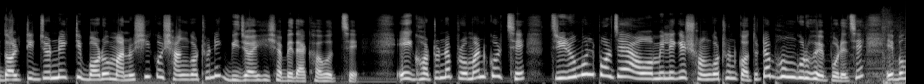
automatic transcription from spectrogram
দলটির জন্য একটি বড় মানসিক ও সাংগঠনিক বিজয় হিসাবে দেখা হচ্ছে। এই ঘটনা প্রমাণ করছে তৃণমূল পর্যায়ে আওয়ামী লীগের সংগঠন কতটা ভঙ্গুর হয়ে পড়েছে এবং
